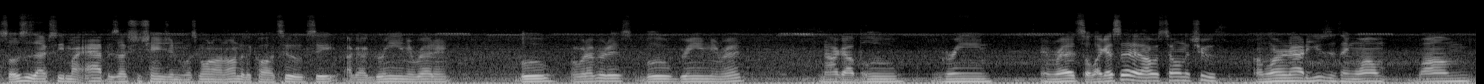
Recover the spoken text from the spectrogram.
So this is actually my app is actually changing what's going on under the car too. See, I got green and red and blue or whatever it is, blue, green, and red. Now I got blue, green, and red. So like I said, I was telling the truth. I'm learning how to use the thing while I'm, while I'm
